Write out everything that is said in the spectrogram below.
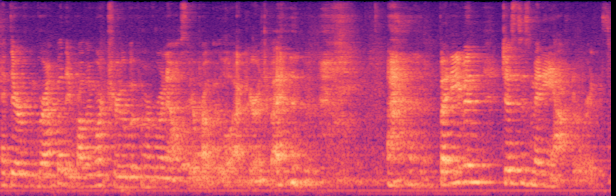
If they were from Grandpa, they probably weren't true, but from everyone else, they were probably a little accurate. But, but even just as many afterwards.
